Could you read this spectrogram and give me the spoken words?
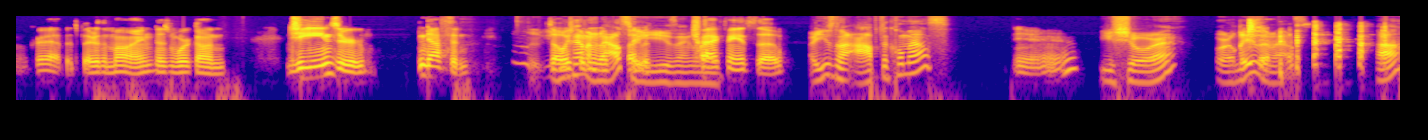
Oh, crap, it's better than mine. Doesn't work on jeans or nothing. what always kind of putting mouse are you using? Track Like, pants though. are you using an optical mouse? Yeah. You sure? Or a laser mouse? Huh?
